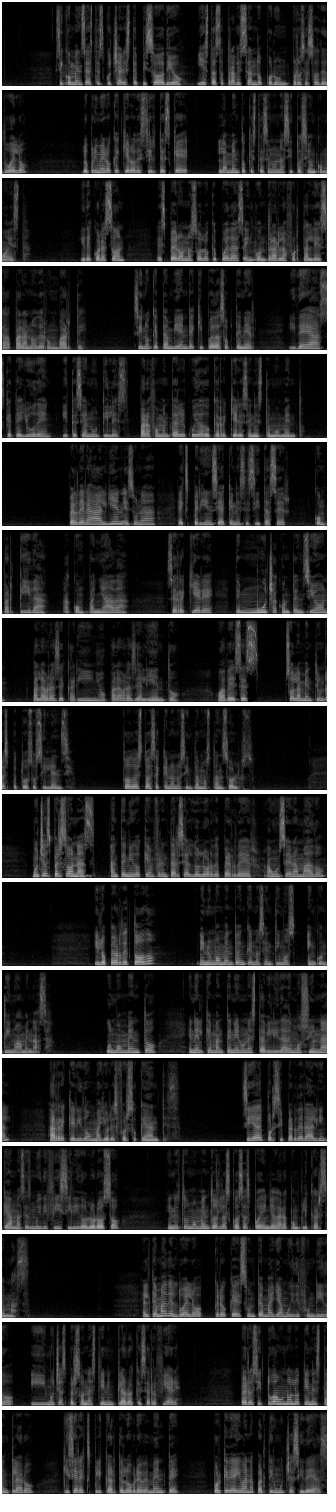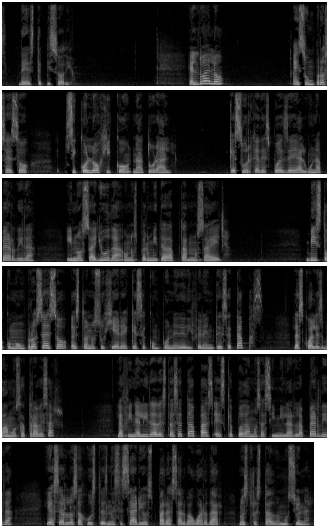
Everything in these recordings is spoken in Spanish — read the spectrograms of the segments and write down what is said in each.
Si comenzaste a escuchar este episodio y estás atravesando por un proceso de duelo, lo primero que quiero decirte es que lamento que estés en una situación como esta. Y de corazón, espero no solo que puedas encontrar la fortaleza para no derrumbarte, sino que también de aquí puedas obtener ideas que te ayuden y te sean útiles para fomentar el cuidado que requieres en este momento. Perder a alguien es una experiencia que necesita ser compartida, acompañada, se requiere de mucha contención, palabras de cariño, palabras de aliento, o a veces solamente un respetuoso silencio. Todo esto hace que no nos sintamos tan solos. Muchas personas han tenido que enfrentarse al dolor de perder a un ser amado y lo peor de todo, en un momento en que nos sentimos en continua amenaza. Un momento en el que mantener una estabilidad emocional ha requerido mayor esfuerzo que antes. Si ya de por sí perder a alguien que amas es muy difícil y doloroso, en estos momentos las cosas pueden llegar a complicarse más. El tema del duelo creo que es un tema ya muy difundido y muchas personas tienen claro a qué se refiere. Pero si tú aún no lo tienes tan claro, quisiera explicártelo brevemente, porque de ahí van a partir muchas ideas de este episodio. El duelo es un proceso psicológico natural que surge después de alguna pérdida y nos ayuda o nos permite adaptarnos a ella. Visto como un proceso, esto nos sugiere que se compone de diferentes etapas, las cuales vamos a atravesar. La finalidad de estas etapas es que podamos asimilar la pérdida y hacer los ajustes necesarios para salvaguardar nuestro estado emocional.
